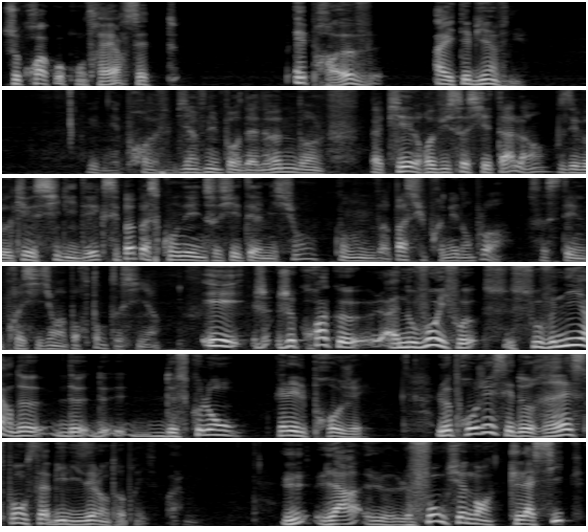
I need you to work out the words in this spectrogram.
je crois qu'au contraire, cette épreuve a été bienvenue une épreuve bienvenue pour Danone dans le papier, la revue sociétale. Hein. vous évoquez aussi l'idée que c'est pas parce qu'on est une société à mission qu'on ne va pas supprimer d'emplois. Ça, c'était une précision importante aussi. Hein. Et je, crois que, à nouveau, il faut se souvenir de, de, ce que l'on. Quel est le projet? Le projet, c'est de responsabiliser l'entreprise. Le, fonctionnement classique,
